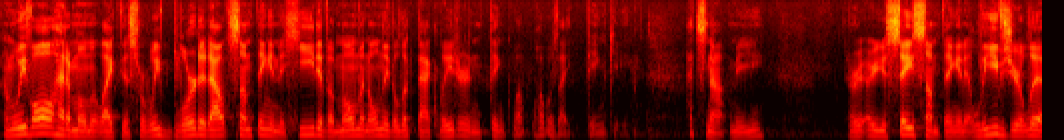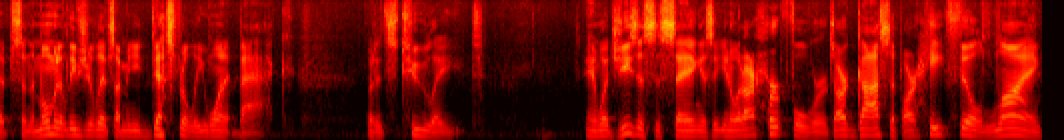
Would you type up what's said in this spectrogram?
I mean, we've all had a moment like this where we've blurted out something in the heat of a moment only to look back later and think, what, what was I thinking? That's not me. Or, or you say something and it leaves your lips, and the moment it leaves your lips, I mean, you desperately want it back, but it's too late. And what Jesus is saying is that, you know what, our hurtful words, our gossip, our hate filled, lying,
